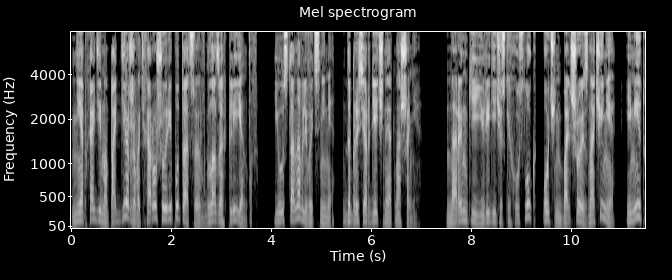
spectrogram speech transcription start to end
необходимо поддерживать хорошую репутацию в глазах клиентов и устанавливать с ними добросердечные отношения. На рынке юридических услуг очень большое значение имеют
